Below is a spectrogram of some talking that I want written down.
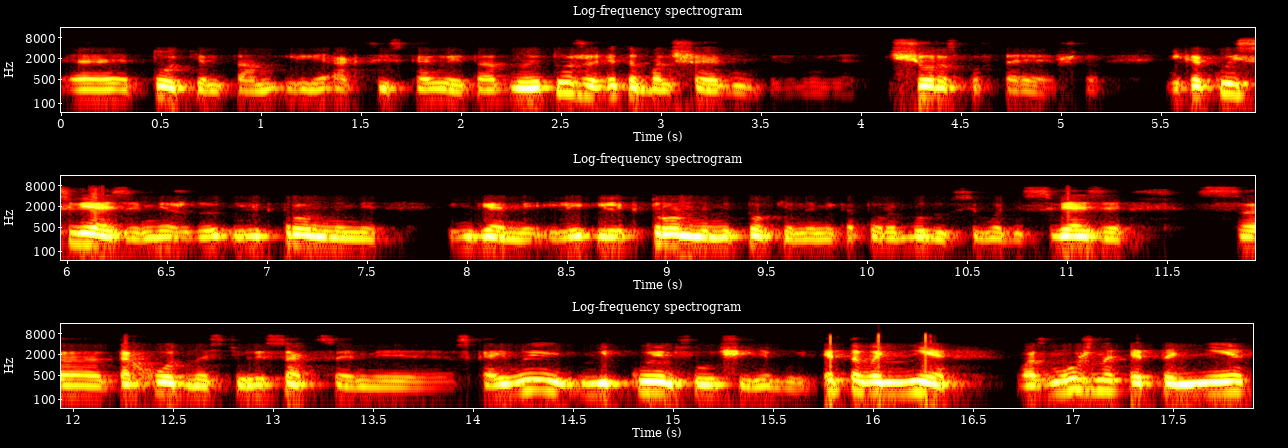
э, токен там или акции Skyway это одно и то же, это большая глупость. Еще раз повторяю, что никакой связи между электронными деньгами или электронными токенами, которые будут сегодня связи с доходностью или с акциями Skyway, ни в коем случае не будет. Этого не возможно, это не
